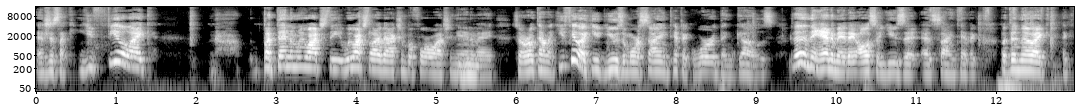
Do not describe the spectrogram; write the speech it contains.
And it's just like you feel like. But then we watched the we watched live action before watching the Mhm. anime, so I wrote down like you feel like you'd use a more scientific word than ghost. But then in the anime, they also use it as scientific. But then they're like like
